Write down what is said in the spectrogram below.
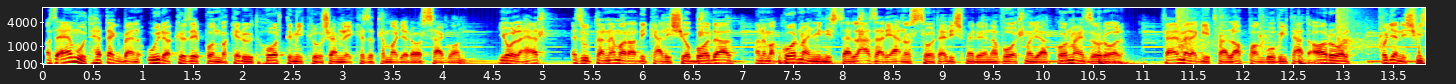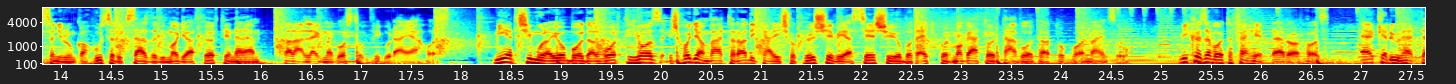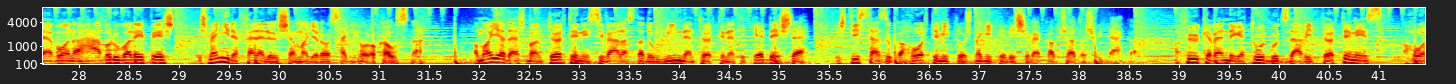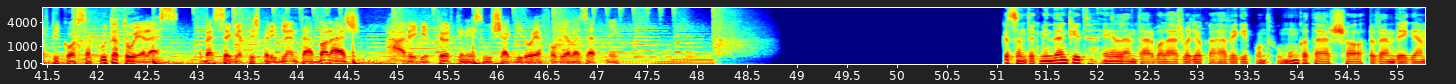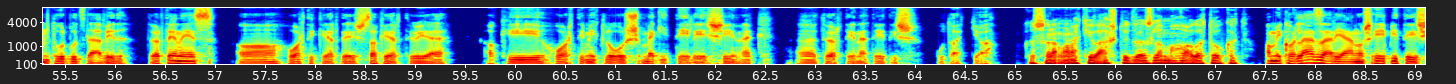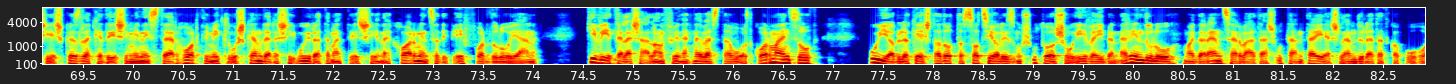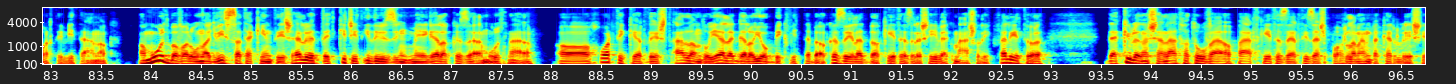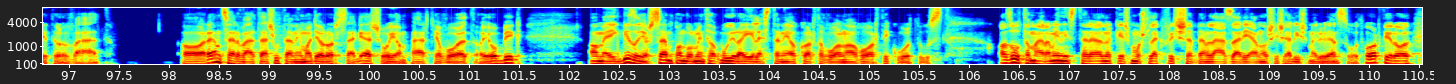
Az elmúlt hetekben újra középpontba került Horti Miklós emlékezete Magyarországon. Jól lehet, ezúttal nem a radikális jobboldal, hanem a kormányminiszter Lázár János szólt elismerően a volt magyar kormányzóról, felmelegítve a lappangó vitát arról, hogyan is viszonyulunk a 20. századi magyar történelem talán legmegosztóbb figurájához. Miért simul a jobboldal Hortihoz, és hogyan vált a radikálisok hősévé a szélsőjobbot egykor magától távol tartó kormányzó? Mi köze volt a fehér terrorhoz? Elkerülhette volna a háborúba lépést, és mennyire felelősen magyarországi holokausznak? A mai adásban történészi választ adunk minden történeti kérdésre, és tisztázzuk a Horti Miklós megítélésével kapcsolatos vitákat. A fülke vendége Turbuc Dávid történész, a Horti korszak kutatója lesz, a beszélgetés pedig Lentár Balázs, a HVG történész újságírója fogja vezetni. Köszöntök mindenkit, én Lentár Balázs vagyok, a hvg.hu munkatársa, vendégem Turbuc Dávid történész, a Horti kérdés szakértője, aki Horti Miklós megítélésének történetét is kutatja. Köszönöm a meghívást, üdvözlöm a hallgatókat. Amikor Lázár János építési és közlekedési miniszter Horti Miklós kenderesi újratemetésének 30. évfordulóján kivételes államfőnek nevezte a volt kormányzót, újabb lökést adott a szocializmus utolsó éveiben elinduló, majd a rendszerváltás után teljes lendületet kapó horti vitának. A múltba való nagy visszatekintés előtt egy kicsit időzünk még el a közelmúltnál. A horti kérdést állandó jelleggel a Jobbik vitte be a közéletbe a 2000-es évek második felétől, de különösen láthatóvá a párt 2010-es parlamentbe kerülésétől vált. A rendszerváltás utáni Magyarország első olyan pártja volt a Jobbik, amelyik bizonyos szempontból mintha újraéleszteni akarta volna a hortikultuszt. Azóta már a miniszterelnök és most legfrissebben Lázár János is elismerően szólt Hortiról.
